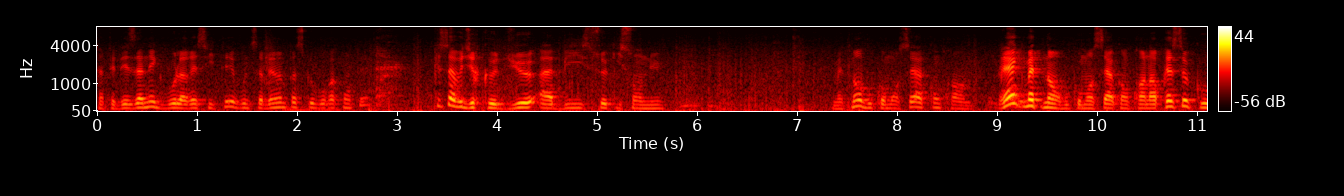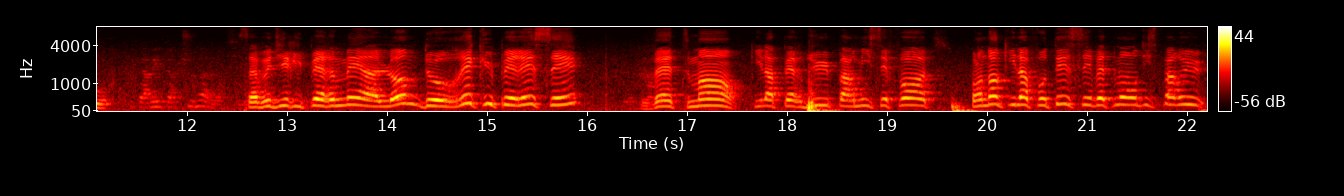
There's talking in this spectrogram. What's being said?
Ça fait des années que vous la récitez, vous ne savez même pas ce que vous racontez? Qu'est-ce que ça veut dire que Dieu habille ceux qui sont nus? Maintenant, vous commencez à comprendre. Rien que maintenant, vous commencez à comprendre après ce cours. Ça veut dire il permet à l'homme de récupérer ses vêtements qu'il a perdus parmi ses fautes. Pendant qu'il a fauté, ses vêtements ont disparu.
